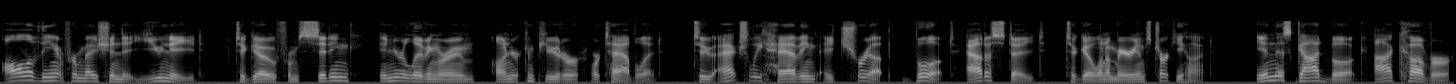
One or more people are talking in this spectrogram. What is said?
all of the information that you need to go from sitting in your living room on your computer or tablet to actually having a trip booked out of state to go on a Merriam's turkey hunt. In this guidebook, I cover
